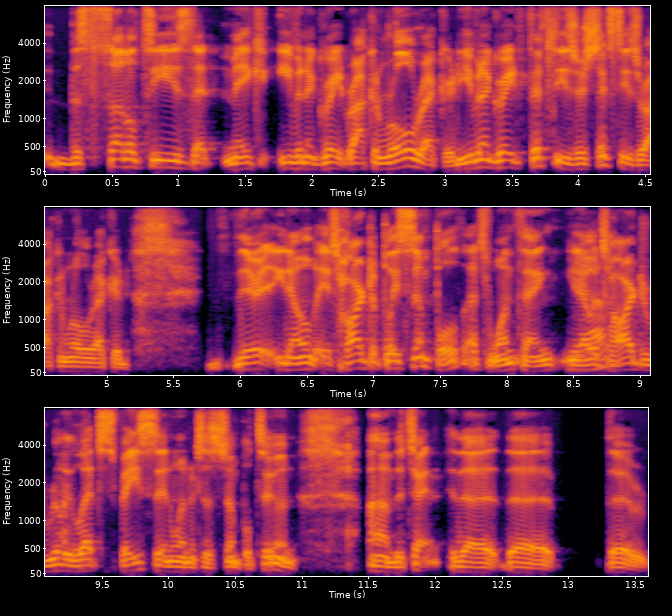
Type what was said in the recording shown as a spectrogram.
the subtleties that make even a great rock and roll record, even a great 50s or 60s rock and roll record. There, you know, it's hard to play simple. That's one thing. You know, it's hard to really let space in when it's a simple tune. Um, the te- the the the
